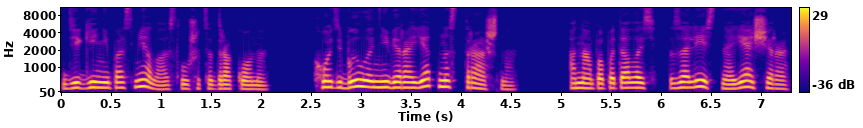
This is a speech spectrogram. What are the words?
Диги не посмела ослушаться дракона, хоть было невероятно страшно. Она попыталась залезть на ящера,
